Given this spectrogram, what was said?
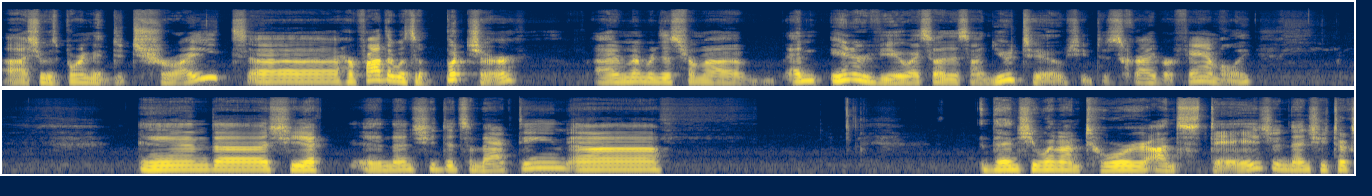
Uh, she was born in Detroit. Uh, her father was a butcher. I remember this from a, an interview. I saw this on YouTube. She described her family and uh, she and then she did some acting. Uh, then she went on tour on stage, and then she took.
